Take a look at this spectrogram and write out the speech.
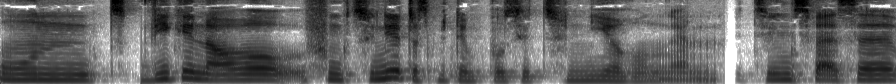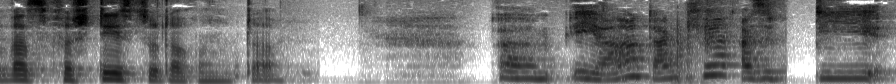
und wie genau funktioniert das mit den Positionierungen? Beziehungsweise was verstehst du darunter? Ähm, ja, danke. Also die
